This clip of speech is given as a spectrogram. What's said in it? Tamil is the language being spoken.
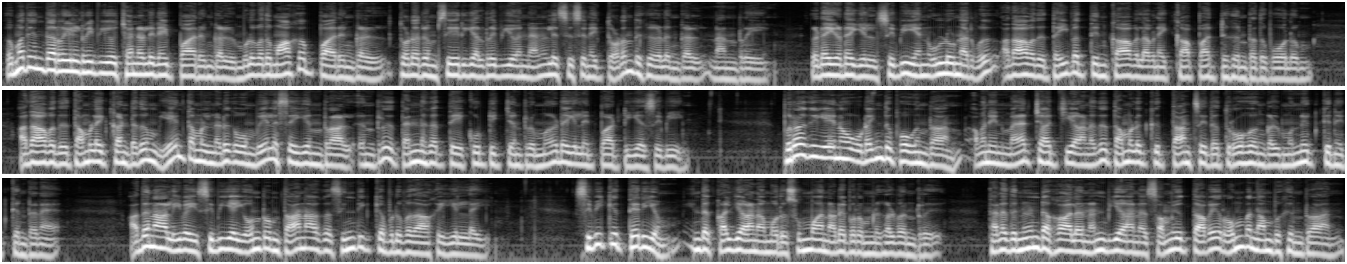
எமது இந்த ரீல் ரிவ்யூ சேனலினை பாருங்கள் முழுவதுமாக பாருங்கள். தொடரும் சீரியல் ரிவ்யூ அண்ட் அனாலிசிஸினை தொடர்ந்து கேளுங்கள். நன்றி. இடையிடையில் சிபியன் உள்ளுணர்வு அதாவது தெய்வத்தின் காவல் அவனை காப்பாற்றுகின்றது போலும். அதாவது தமிழைக் கண்டதும் ஏன் தமிழ் நடுகவும் வேலை செய்கின்றாள் என்று தன்னகத்தை கூட்டிச் சென்று மேடையில் நிற்பாட்டிய சிபி. பிறகு ஏனோ உடைந்து போகின்றான். அவனின் மனச்சாட்சியானது தமிழுக்கு தான் செய்த துரோகங்கள் முன்னிற்கு நிற்கின்றன. அதனால் இவை சிபியை ஒன்றும் தானாக சிந்திக்க விடுவதாக இல்லை. சிபிக்கு தெரியும் இந்த கல்யாணம் ஒரு சும்மா நடைபெறும் நிகழ்வென்று. தனது நீண்டகால நண்பியான சம்யுக்தாவை ரொம்ப நம்புகின்றான்.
